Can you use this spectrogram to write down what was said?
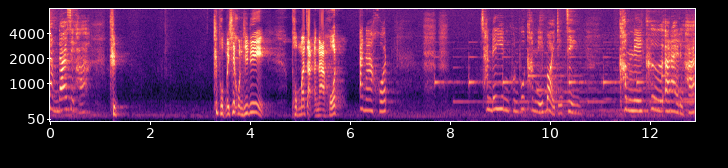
จำได้สิคะ คือ คือผมไม่ใช่คนที่นี่ ผมมาจากอนาคต อนาคต ฉันได้ยินคุณพูดคำนี้บ่อยจริง ๆคำนี้คืออะไรหรือคะ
